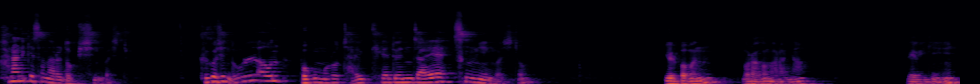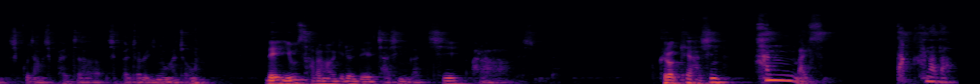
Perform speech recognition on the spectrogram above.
하나님께서 나를 높이시는 것이죠. 그것이 놀라운 복음으로 자유케 된 자의 승리인 것이죠. 율법은 뭐라고 말하냐? 레위기 19장 18절, 18절을 인용하죠. 내 이웃 사랑하기를 내 자신같이 하라 그랬습니다. 그렇게 하신 한 말씀, 딱 하나다.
